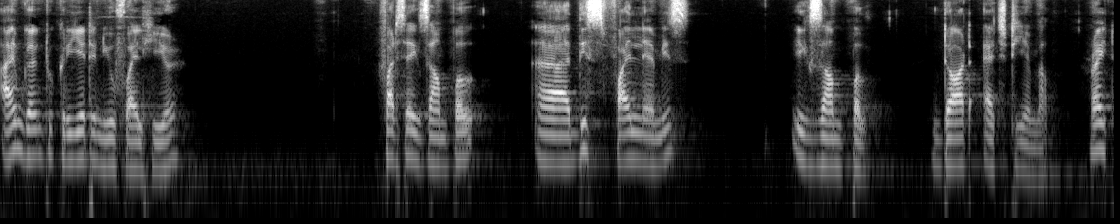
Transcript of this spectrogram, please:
I'm going to create a new file here. For example uh, this file name is example.html right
